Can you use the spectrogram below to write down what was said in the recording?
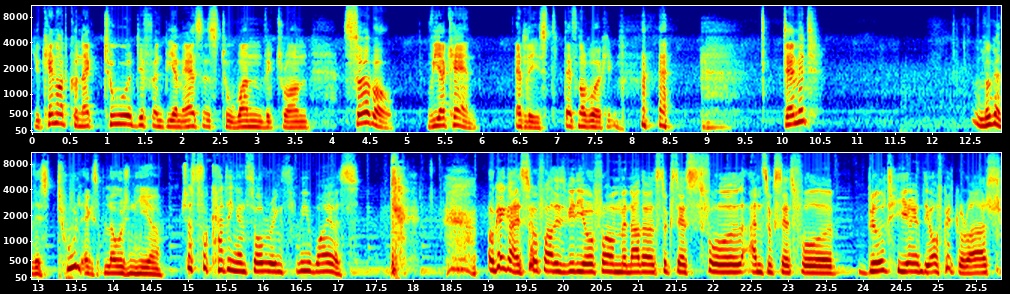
you cannot connect two different BMSs to one Victron Cerbo via CAN, at least. That's not working. Damn it. Look at this tool explosion here. Just for cutting and soldering three wires. okay guys, so far this video from another successful, unsuccessful build here in the off-grid garage.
